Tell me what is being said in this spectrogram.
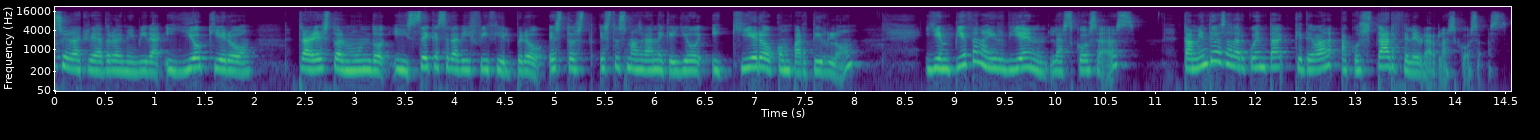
soy la creadora de mi vida y yo quiero traer esto al mundo y sé que será difícil, pero esto es más grande que yo y quiero compartirlo, y empiezan a ir bien las cosas, también te vas a dar cuenta que te va a costar celebrar las cosas.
